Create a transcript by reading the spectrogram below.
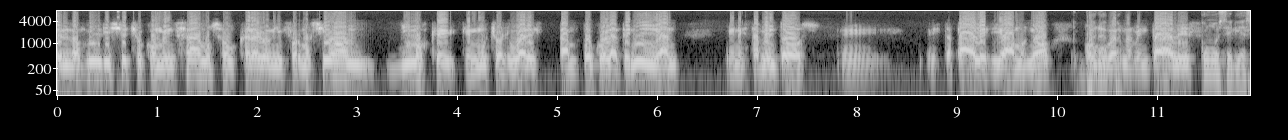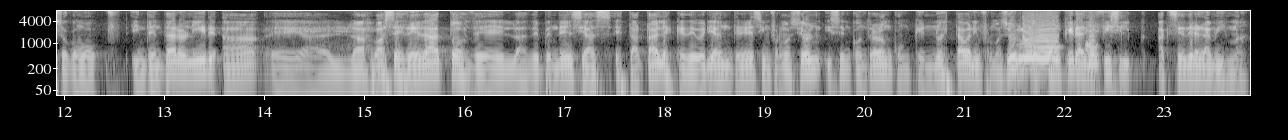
en el 2018 comenzamos a buscar algo de información, vimos que, en muchos lugares tampoco la tenían, en estamentos eh, estatales, digamos, ¿no? O gubernamentales. ¿Cómo sería eso? Como intentaron ir a, eh, las bases de datos de las dependencias estatales que deberían tener esa información y se encontraron con que no estaba la información o con que era difícil acceder a la misma.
